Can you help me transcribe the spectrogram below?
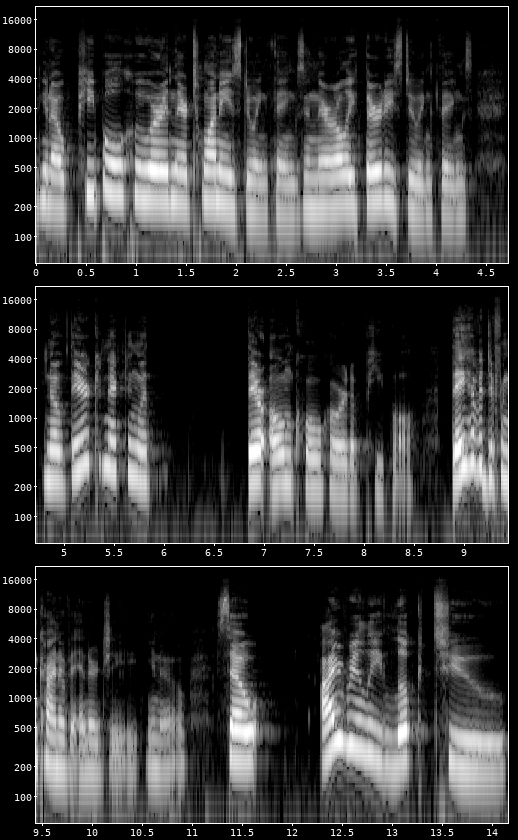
you know, people who are in their 20s doing things, in their early 30s doing things, you know, they're connecting with their own cohort of people. They have a different kind of energy, you know. So I really look to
